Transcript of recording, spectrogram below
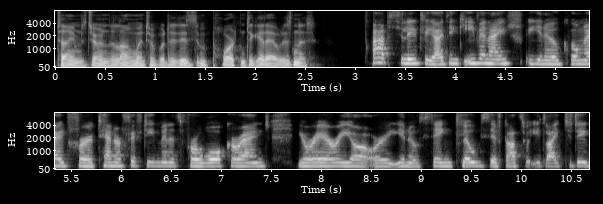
times during the long winter, but it is important to get out, isn't it? Absolutely. I think even out, you know, going out for 10 or 15 minutes for a walk around your area or, you know, staying close if that's what you'd like to do,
